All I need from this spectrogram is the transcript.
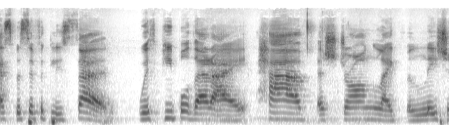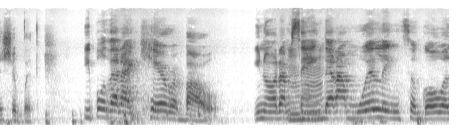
I specifically said with people that I have a strong like relationship with, people that I care about. You know what I'm Mm-hmm. saying? That I'm willing to go a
